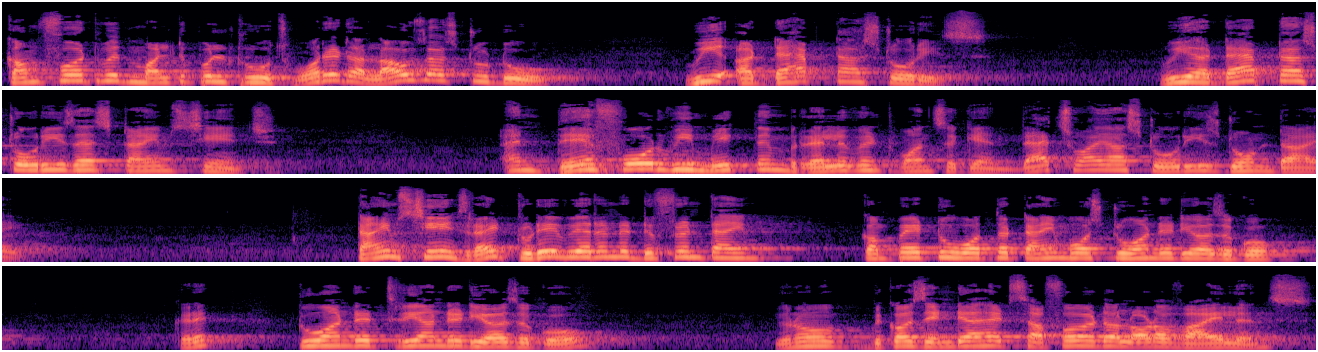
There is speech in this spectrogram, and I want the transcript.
Comfort with multiple truths. What it allows us to do, we adapt our stories. We adapt our stories as times change. And therefore, we make them relevant once again. That's why our stories don't die. Times change, right? Today we are in a different time compared to what the time was 200 years ago. Correct? 200, 300 years ago, you know, because India had suffered a lot of violence,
